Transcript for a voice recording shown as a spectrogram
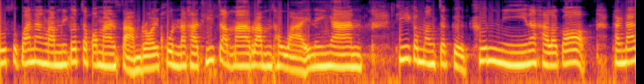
รู้สึกว่านางรำนี้ก็จะประมาณ 300 คนนะคะ ที่จะมารำถวายในงาน ที่กำลังจะเกิดขึ้นนี้นะคะ แล้วก็ทางด้าน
